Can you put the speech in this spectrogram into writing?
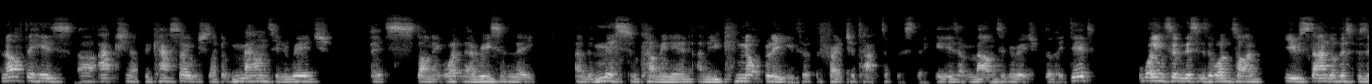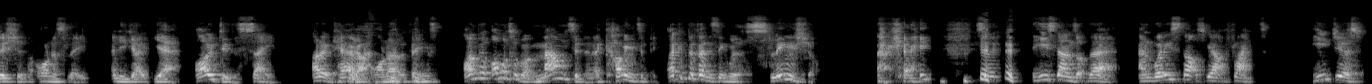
And after his uh, action at Busaco, which is like a mountain ridge, it's stunning. Went there recently. and the mists were coming in, and you cannot believe that the French attacked up this thing. It is a mountain ridge, but they did. Wellington, this is the one time you stand on this position, honestly, and you go, yeah, I'd do the same. I don't care about one other things. I'm, I'm on top of a mountain and they're coming to me. I could defend this thing with a slingshot. Okay. So he stands up there. And when he starts to be outflanked, he just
